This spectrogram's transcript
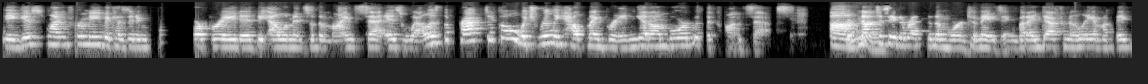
biggest one for me because it incorporated the elements of the mindset as well as the practical, which really helped my brain get on board with the concepts. Um, sure. Not to say the rest of them weren't amazing, but I definitely am a big,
